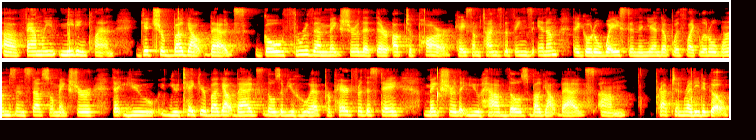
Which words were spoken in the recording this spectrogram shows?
a family meeting plan. Get your bug out bags. Go through them. Make sure that they're up to par. Okay. Sometimes the things in them they go to waste, and then you end up with like little worms and stuff. So make sure that you you take your bug out bags. Those of you who have prepared for this day, make sure that you have those bug out bags um, prepped and ready to go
